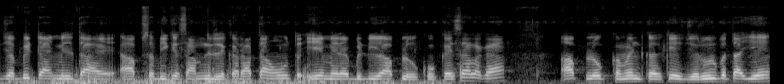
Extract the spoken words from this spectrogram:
जब भी टाइम मिलता है, आप सभी के सामने लेकर आता हूँ तो ये मेरा वीडियो आप लोगों को कैसा लगा, आप लोग कमेंट करके ज़रूर बताइए।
